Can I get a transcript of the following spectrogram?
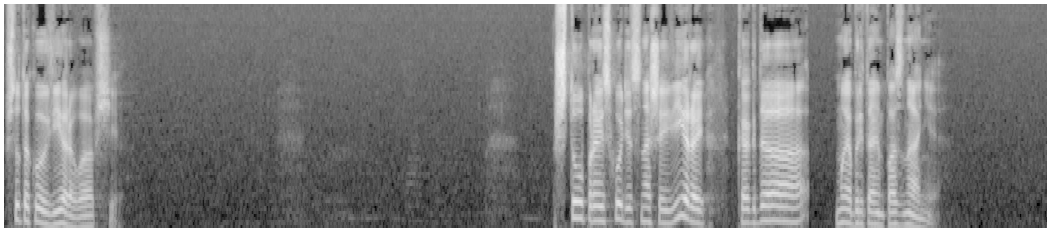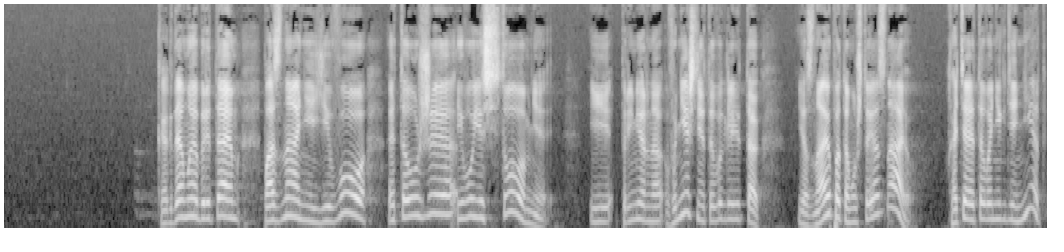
Что такое вера вообще? Что происходит с нашей верой, когда мы обретаем познание? Когда мы обретаем познание Его, это уже Его естество во мне. И примерно внешне это выглядит так. Я знаю, потому что я знаю. Хотя этого нигде нет,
